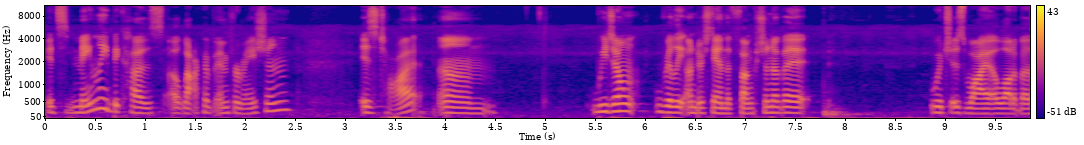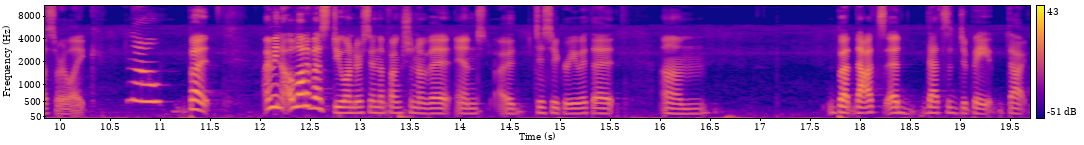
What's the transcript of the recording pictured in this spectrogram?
it's mainly because a lack of information is taught. Um, we don't really understand the function of it, which is why a lot of us are like, no. But I mean, a lot of us do understand the function of it, and I disagree with it. Um, but that's a that's a debate that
